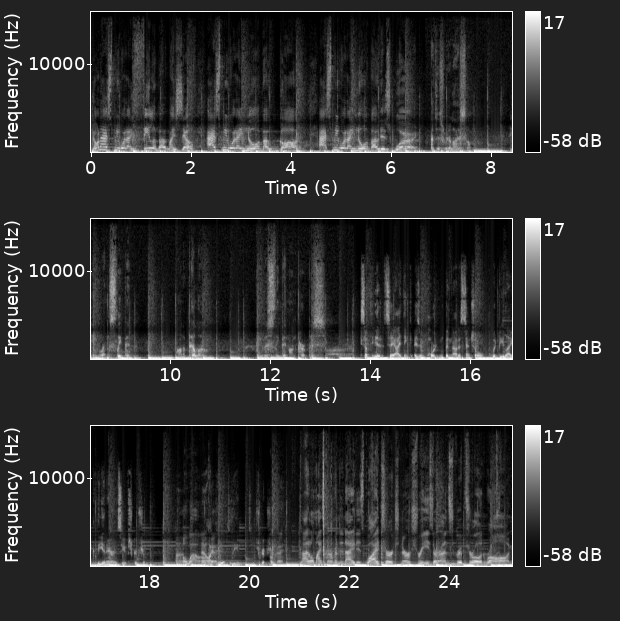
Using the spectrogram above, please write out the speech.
Don't ask me what I feel about myself. Ask me what I know about God. Ask me what I know about His Word. I just realized something. He wasn't sleeping on a pillow, he was sleeping on purpose. Oh. Something to say I think is important but not essential would be like the inerrancy of Scripture. Um, Oh, wow, And okay. I hold to the inerrancy of Scripture. Okay. Title of my sermon tonight is Why Church Nurseries Are Unscriptural and Wrong.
